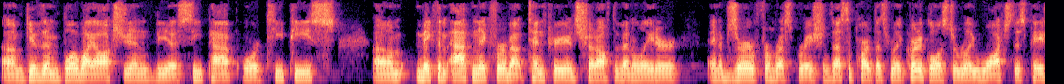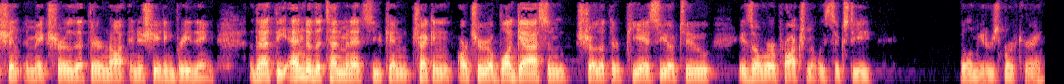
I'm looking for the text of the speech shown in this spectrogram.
um, give them blow-by oxygen via CPAP or T-piece, um, make them apneic for about 10 periods, shut off the ventilator, and observe from respirations. That's the part that's really critical is to really watch this patient and make sure that they're not initiating breathing. Then at the end of the 10 minutes, you can check an arterial blood gas and show that their PaCO2 is over approximately 60 millimeters mercury.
